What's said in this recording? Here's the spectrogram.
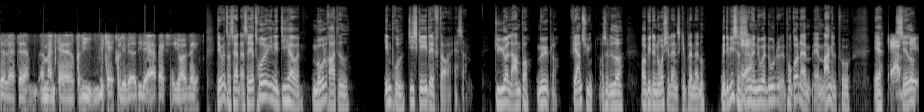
til, at, øh, at man kan, fordi vi kan ikke få leveret de der airbags i øjeblikket. Det er jo interessant. Altså, jeg troede jo egentlig, at de her målrettede indbrud, de skete efter altså, dyre lamper, møbler, fjernsyn osv. op i det nordsjællandske blandt andet. Men det viser sig ja. Simpelthen nu, at nu på grund af mangel på ja, Ja, sæder. det,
